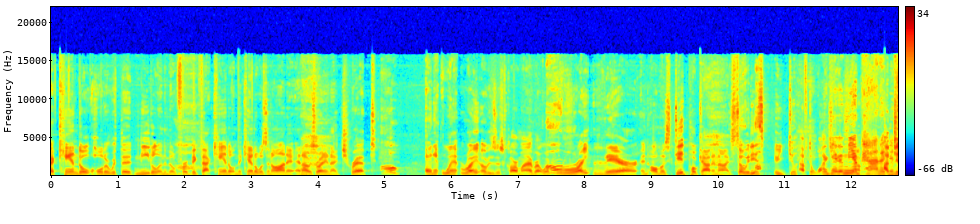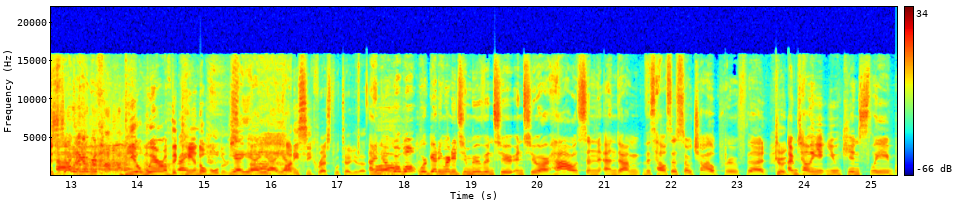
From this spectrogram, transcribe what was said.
a candle holder with the needle in the middle for a big fat candle, and the candle wasn't on it, and I was running and I tripped. Oh. And it went right over this scar, my eyebrow went right there and almost did poke out an eye. So it is, you do have to watch You're giving this me a stuff. panic I'm just attack. telling you, be aware of the Right. candle holders. Yeah, yeah, yeah, yeah. Connie Seacrest will tell you that. I know. Well, well, we're getting ready to move into into our house, and and um, this house is so childproof that Good. I'm telling you, you can sleep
